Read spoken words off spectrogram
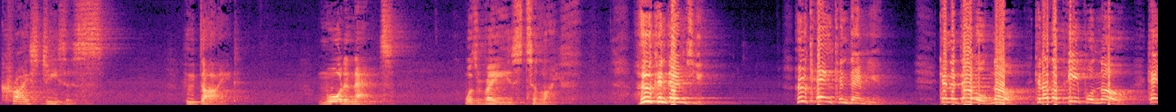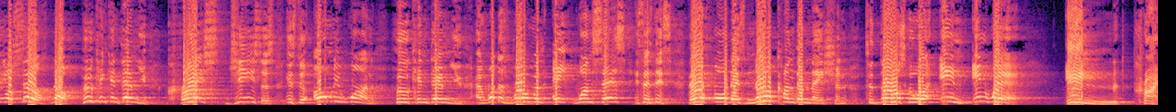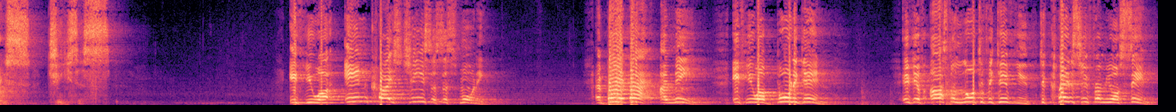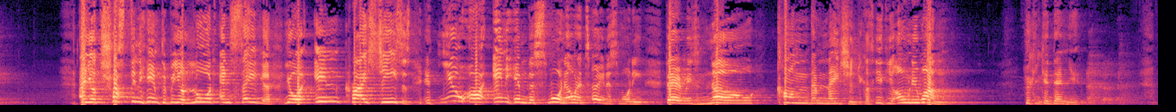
Christ Jesus, who died. More than that, was raised to life. Who condemns you? Who can condemn you? Can the devil? No. Can other people? No. Can yourself? No. Who can condemn you? Christ Jesus is the only one who condemn you. And what does Romans 8 1 says? It says this Therefore, there's no condemnation to those who are in. In where? In Christ Jesus. If you are in Christ Jesus this morning, and by that I mean, if you are born again, if you've asked the Lord to forgive you, to cleanse you from your sin, and you're trusting Him to be your Lord and Savior, you are in Christ Jesus. If you are in Him this morning, I want to tell you this morning, there is no condemnation because He's the only one who can condemn you.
